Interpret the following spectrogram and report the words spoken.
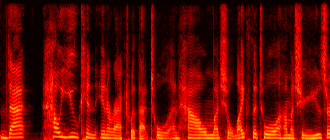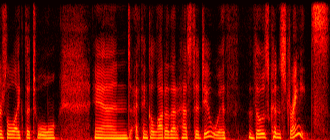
that how you can interact with that tool and how much you'll like the tool, how much your users will like the tool. And I think a lot of that has to do with those constraints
